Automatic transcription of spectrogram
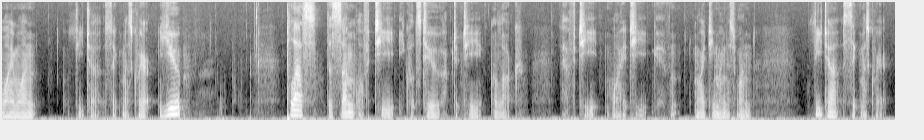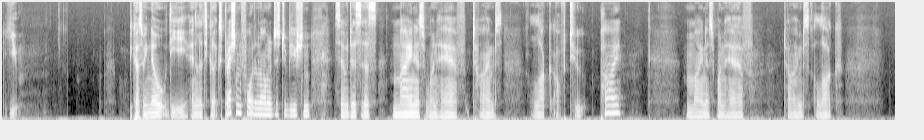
y1 theta sigma square u plus the sum of t equals 2 up to t log ft yt yt minus 1 theta sigma square u. Because we know the analytical expression for the normal distribution, so this is minus 1 half times log of 2 pi minus 1 half times log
